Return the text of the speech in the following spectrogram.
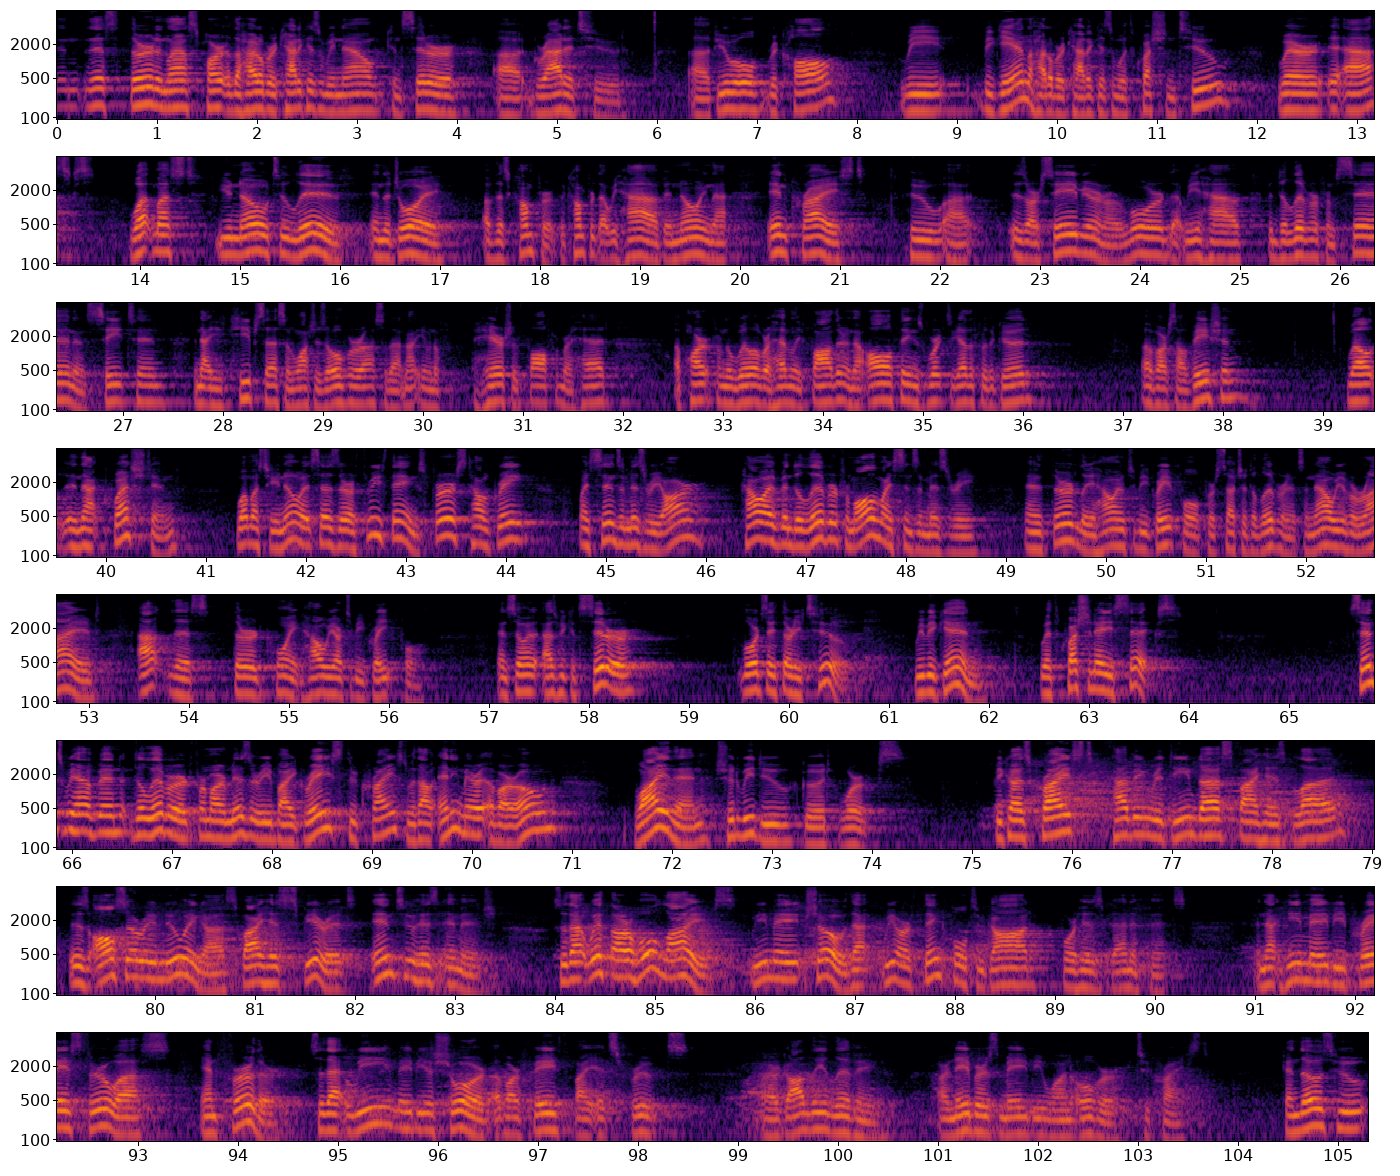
In this third and last part of the Heidelberg Catechism, we now consider uh, gratitude. Uh, if you will recall, we began the Heidelberg Catechism with question two, where it asks, What must you know to live in the joy of this comfort, the comfort that we have in knowing that in Christ, who uh, is our Savior and our Lord, that we have been delivered from sin and Satan, and that He keeps us and watches over us so that not even a hair should fall from our head apart from the will of our Heavenly Father, and that all things work together for the good of our salvation. Well, in that question, what must you know? It says there are three things. First, how great my sins and misery are, how I've been delivered from all of my sins and misery, and thirdly, how I'm to be grateful for such a deliverance. And now we have arrived at this third point how we are to be grateful. And so, as we consider Lord's Day 32, we begin with question 86. Since we have been delivered from our misery by grace through Christ without any merit of our own, why then should we do good works? Because Christ, having redeemed us by his blood, is also renewing us by his Spirit into his image, so that with our whole lives we may show that we are thankful to God for his benefits, and that he may be praised through us, and further, so that we may be assured of our faith by its fruits. By our godly living, our neighbors may be won over to Christ. Can those who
